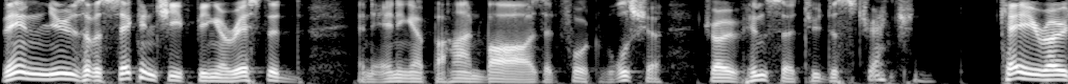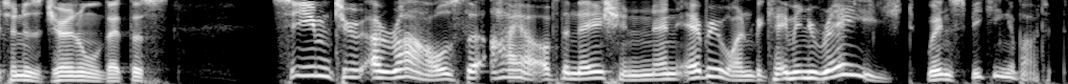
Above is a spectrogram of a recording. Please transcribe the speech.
Then news of a second chief being arrested and ending up behind bars at Fort Willshire drove Hintsa to distraction. Kay wrote in his journal that this seemed to arouse the ire of the nation, and everyone became enraged when speaking about it.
